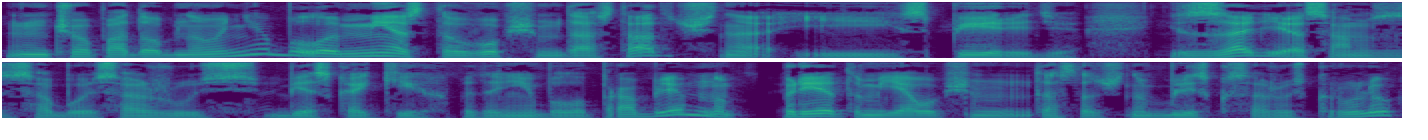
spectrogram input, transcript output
ничего подобного не было. Места, в общем, достаточно и спереди, и сзади я сам за собой сажусь без каких бы то ни было проблем, но при этом я, в общем, достаточно близко сажусь к рулю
